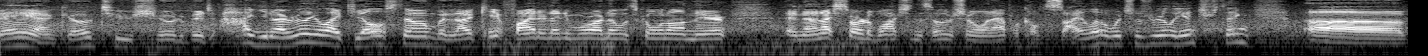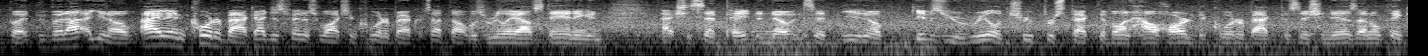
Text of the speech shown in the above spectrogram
man, go to show to binge. I, ah, you know, I really like Yellowstone, but I can't find it anymore. I know what's going on there. And then I started watching this other show on Apple called Silo, which was really interesting. Uh, but but I, you know, I in quarterback, I just finished watching quarterback, which I thought was really outstanding, and actually sent Peyton a note and said, you know, gives you a real true perspective on how hard the quarterback position is. I don't think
